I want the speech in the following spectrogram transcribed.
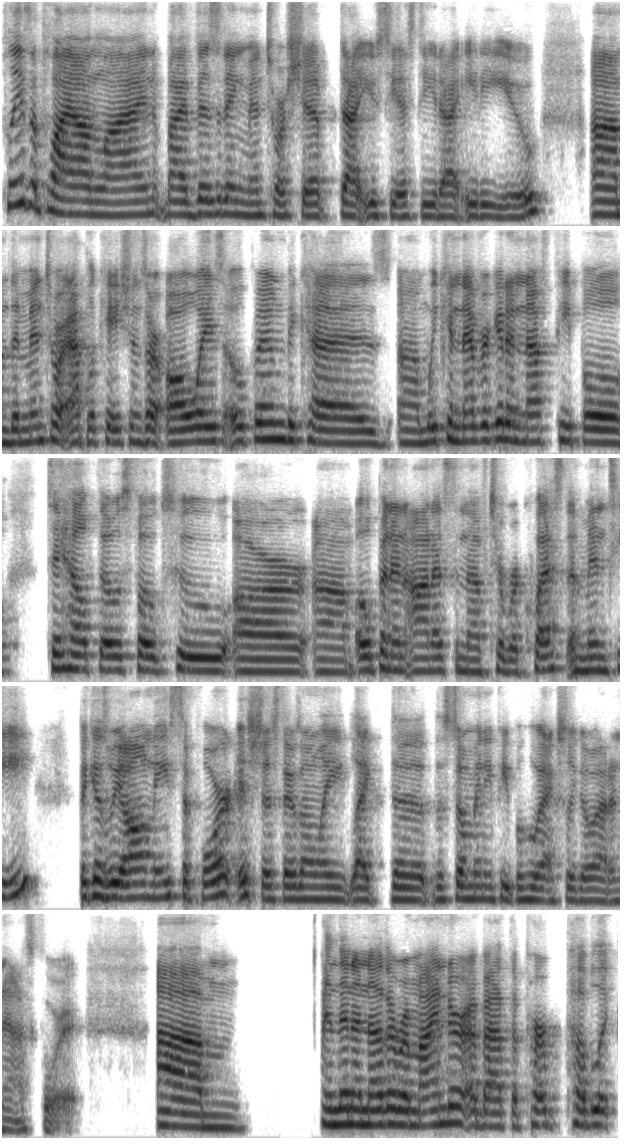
please apply online by visiting mentorship.ucsd.edu. Um, the mentor applications are always open because um, we can never get enough people to help those folks who are um, open and honest enough to request a mentee because we all need support. It's just there's only like the the so many people who actually go out and ask for it. Um, and then another reminder about the public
